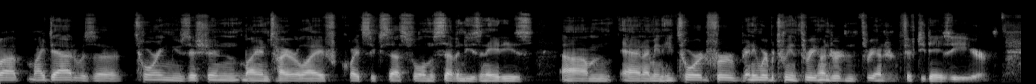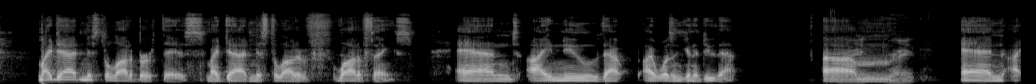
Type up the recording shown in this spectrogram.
up. My dad was a touring musician my entire life, quite successful in the '70s and '80s. Um, and I mean, he toured for anywhere between 300 and 350 days a year. My dad missed a lot of birthdays. My dad missed a lot of a lot of things, and I knew that I wasn't going to do that. Um, right. right. And I,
